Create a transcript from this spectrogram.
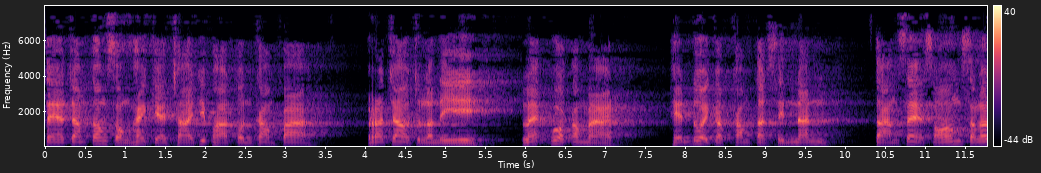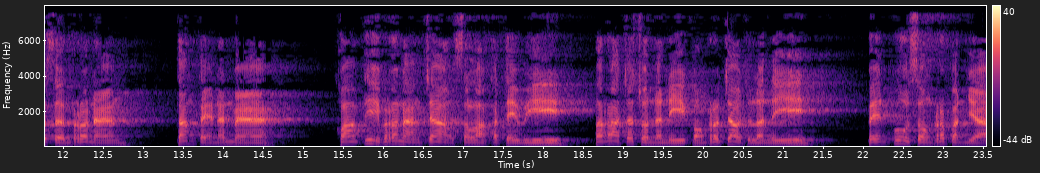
แต่จำต้องส่งให้แก่ชายที่พาตนข้ามฟากพระเจ้าจุลนี และพวกอมาตเห็นด้วยกับคำตัดสินนั้น ต่างแท้สองสรรเสริญพระนาง ตั้งแต่นั้นมา ความที่พระนางเจ้าสลากเทวี พระราชชนนีของพระเจ้าจุลนี เป็นผู้ทรงพระปัญญา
